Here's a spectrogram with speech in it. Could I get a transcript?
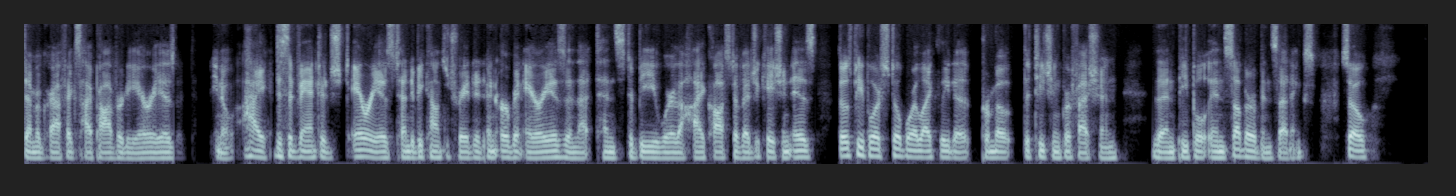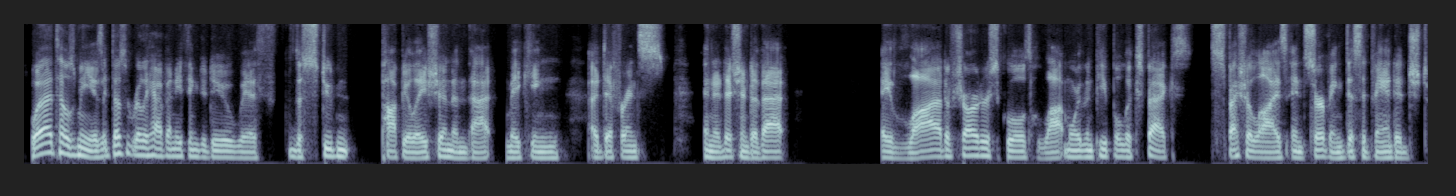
demographics, high poverty areas, you know, high disadvantaged areas tend to be concentrated in urban areas, and that tends to be where the high cost of education is. Those people are still more likely to promote the teaching profession than people in suburban settings. So, what that tells me is it doesn't really have anything to do with the student population and that making a difference. In addition to that, a lot of charter schools, a lot more than people expect, specialize in serving disadvantaged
